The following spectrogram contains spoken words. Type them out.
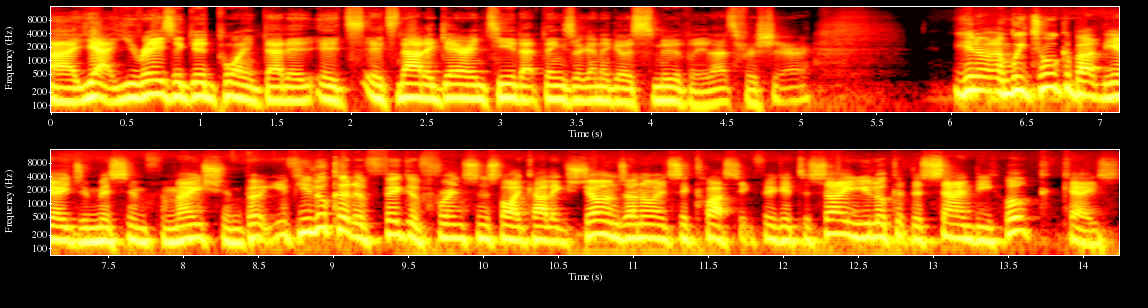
uh, yeah, you raise a good point that it, it's it's not a guarantee that things are going to go smoothly. That's for sure. You know, and we talk about the age of misinformation, but if you look at a figure, for instance, like Alex Jones, I know it's a classic figure to say, you look at the Sandy Hook case,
